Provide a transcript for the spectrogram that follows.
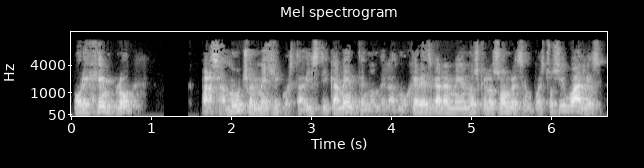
Por ejemplo, pasa mucho en México estadísticamente, en donde las mujeres ganan menos que los hombres en puestos iguales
